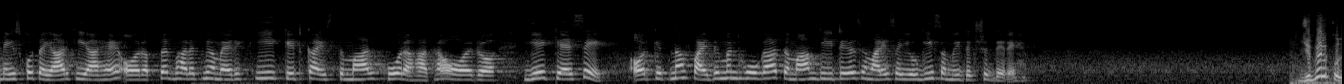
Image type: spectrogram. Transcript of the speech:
ने इसको तैयार किया है और अब तक भारत में अमेरिकी किट का इस्तेमाल हो रहा था और ये कैसे और कितना फ़ायदेमंद होगा, तमाम डिटेल्स हमारे सहयोगी समीर दीक्षित दे रहे हैं। जी बिल्कुल,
